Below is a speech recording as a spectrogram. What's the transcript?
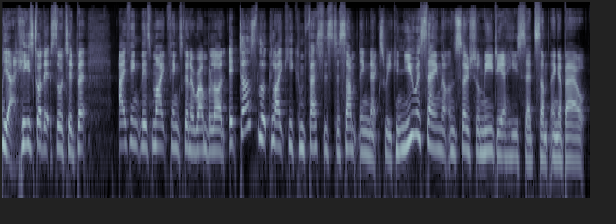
Yeah, he's got it sorted. But I think this Mike thing's going to rumble on. It does look like he confesses to something next week. And you were saying that on social media, he said something about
